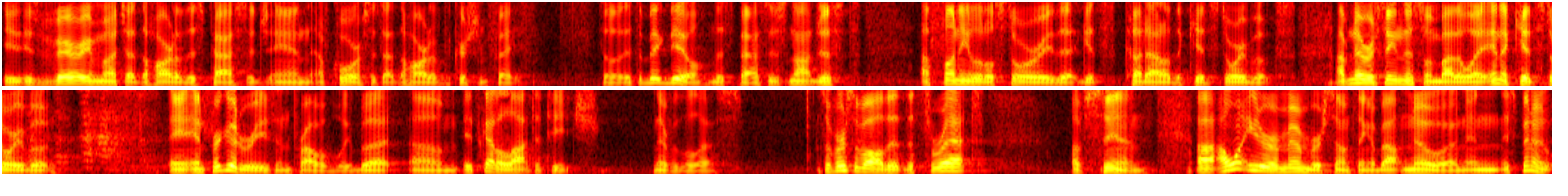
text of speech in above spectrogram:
is very much at the heart of this passage, and of course, it's at the heart of the Christian faith. So it's a big deal, this passage. It's not just a funny little story that gets cut out of the kids' storybooks. I've never seen this one, by the way, in a kid's storybook, and for good reason, probably, but um, it's got a lot to teach, nevertheless. So, first of all, the, the threat of sin. Uh, I want you to remember something about Noah, and, and, it's been a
